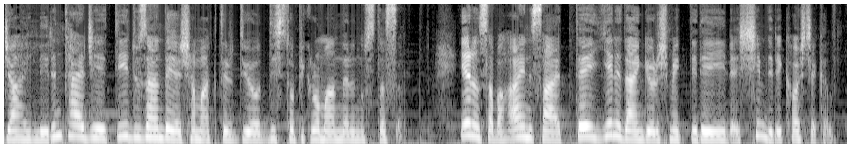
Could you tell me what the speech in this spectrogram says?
cahillerin tercih ettiği düzende yaşamaktır diyor distopik romanların ustası. Yarın sabah aynı saatte yeniden görüşmek dileğiyle şimdilik hoşçakalın.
